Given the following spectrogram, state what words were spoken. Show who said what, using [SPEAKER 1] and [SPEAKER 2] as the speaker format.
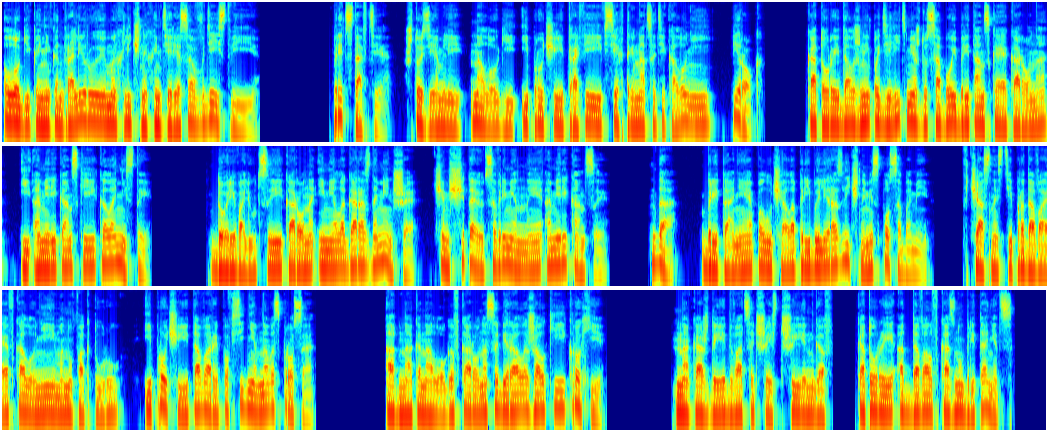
[SPEAKER 1] Логика неконтролируемых личных интересов в действии. Представьте, что земли, налоги и прочие трофеи всех 13 колоний – пирог, который должны поделить между собой британская корона и американские колонисты. До революции корона имела гораздо меньше, чем считают современные американцы. Да, Британия получала прибыли различными способами, в частности продавая в колонии мануфактуру и прочие товары повседневного спроса. Однако налогов корона собирала жалкие крохи. На каждые 26 шиллингов, которые отдавал в казну британец,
